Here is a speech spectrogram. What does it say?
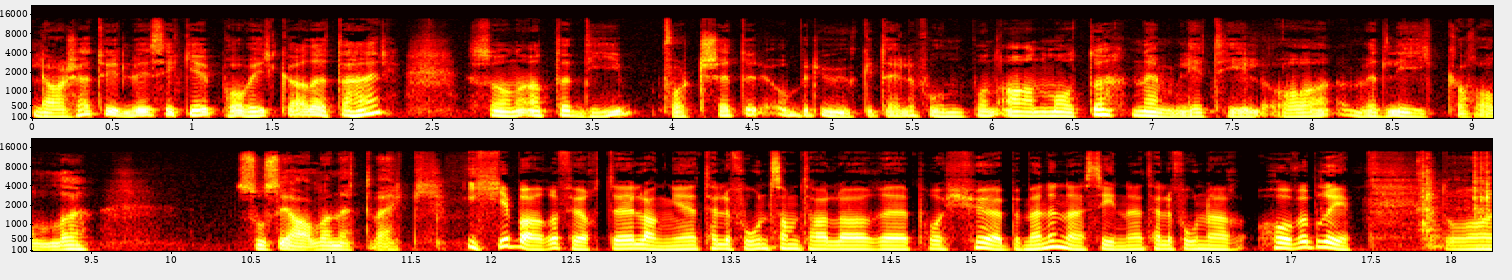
lar seg tydeligvis ikke påvirke av dette her. Sånn at de fortsetter å bruke telefonen på en annen måte, nemlig til å vedlikeholde sosiale nettverk. Ikke bare førte lange telefonsamtaler eh, på kjøpmennene sine telefoner hodebry. Da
